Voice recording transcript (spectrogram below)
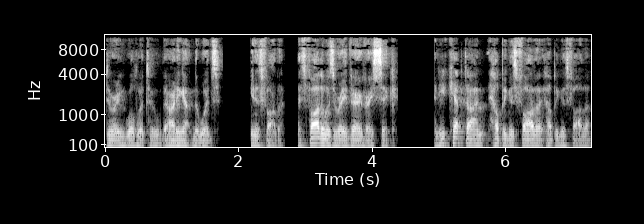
during World War II. They're hiding out in the woods. He and his father. His father was already very, very sick. And he kept on helping his father, helping his father.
